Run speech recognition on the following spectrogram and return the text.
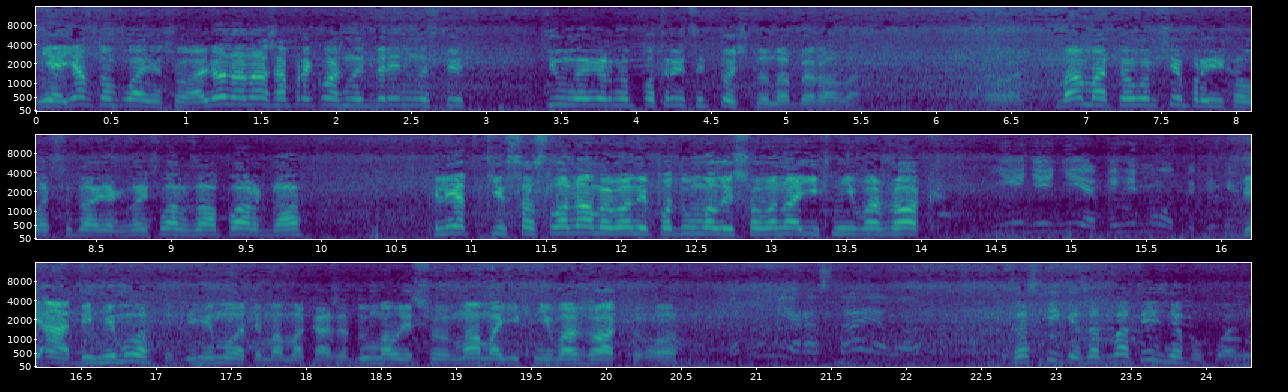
Ні, я в тому плані, що Альона наша при кожній беременності кіл, мабуть, по 30 точно набирала. Мама то взагалі приїхала сюди, як зайшла в зоопарк, да? клітки со слонами, вони подумали, що вона їхній вожак. Ні, ні, ні, бігемоти, бігемоти. Бі... А, бігемоти, бігемоти, мама каже. Думали, що мама їхній вожак. О. Потім я розтаяла. За скільки? За два тижні буквально?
